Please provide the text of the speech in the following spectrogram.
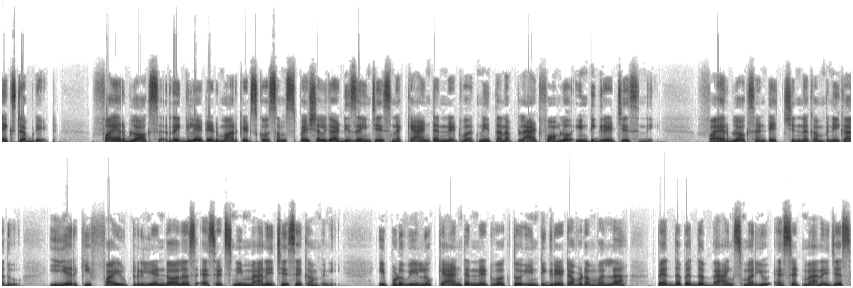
Next update. Fireblocks regulated markets కోసం స్పెషల్గా డిజైన్ చేసిన క్యాంటన్ నెట్వర్క్ని తన ప్లాట్ఫామ్లో ఇంటిగ్రేట్ చేసింది. ఫైర్ బ్లాక్స్ అంటే చిన్న కంపెనీ కాదు. ఇయర్కి ఫైవ్ ట్రిలియన్ డాలర్స్ అసెట్స్ని మేనేజ్ చేసే కంపెనీ. ఇప్పుడు వీళ్ళు క్యాంటన్ నెట్వర్క్తో ఇంటిగ్రేట్ అవ్వడం వల్ల పెద్ద పెద్ద బ్యాంక్స్ మరియు అసెట్ మేనేజర్స్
